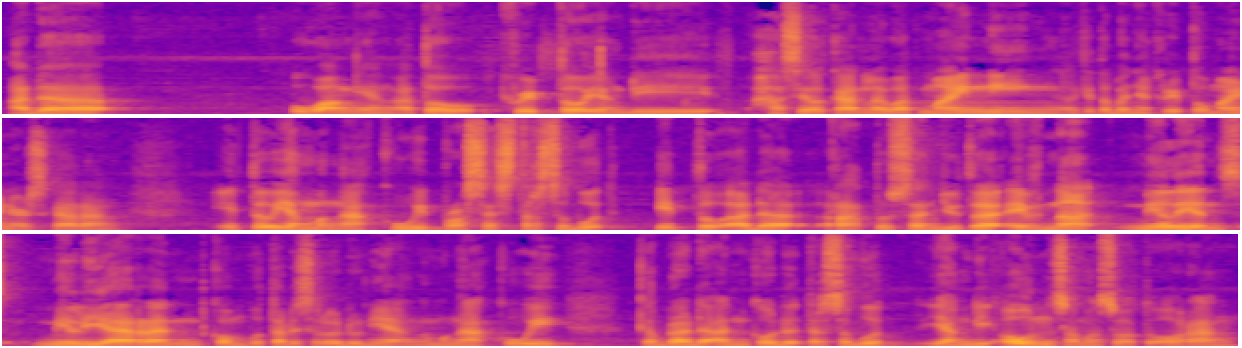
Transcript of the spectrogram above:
ada uang yang atau crypto yang dihasilkan lewat mining, kita banyak crypto miner sekarang, itu yang mengakui proses tersebut itu ada ratusan juta, if not millions, miliaran komputer di seluruh dunia yang mengakui keberadaan kode tersebut yang di-own sama suatu orang,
